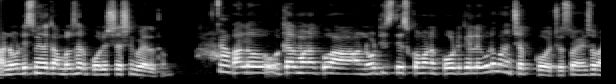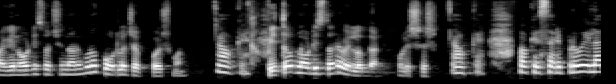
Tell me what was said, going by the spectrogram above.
ఆ నోటీస్ మీద కంపల్సరీ పోలీస్ స్టేషన్కి వెళ్తాం. వాళ్ళు ఒకవేళ మనకు ఆ నోటీస్ తీసుకొని మన కోర్టుకి వెళ్ళి కూడా మనం చెప్పుకోవచ్చు. సో ఏంటో నాకు ఈ నోటీస్ వచ్చిందని కూడా కోర్టులో చెప్పుకోవచ్చు మనం. ఓకే వితౌట్ నోటీస్ ద్వారా వెళ్ళొద్దండి police station okay okay sir ఇప్పుడు ఇలా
